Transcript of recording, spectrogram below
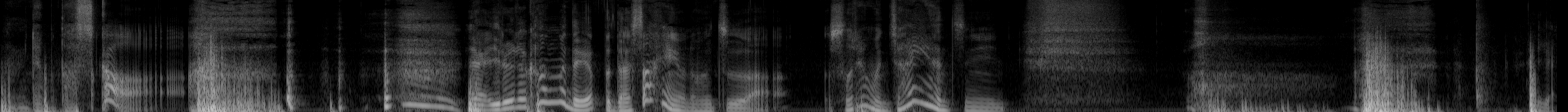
でも出すか。いや、いろいろ考えたらやっぱ出さへんよな、普通は。それもジャイアンツに、いや、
